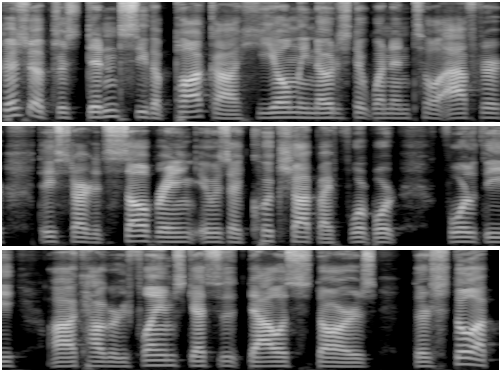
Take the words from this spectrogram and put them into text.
Bishop just didn't see the puck. Uh, he only noticed it when until after they started celebrating. It was a quick shot by Floorboard for the uh, Calgary Flames. Gets the Dallas Stars. They're still up,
